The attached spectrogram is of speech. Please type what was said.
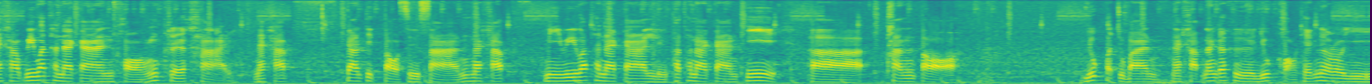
นะครับวิวัฒนาการของเครือข่ายนะครับการติดต่อสื่อสารนะครับ มีวิวัฒนาการหรือพัฒนาการที่ทันต่อ ยุคปัจจุบันนะครับ นั่นก็คือยุคของเทคโนโลยี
